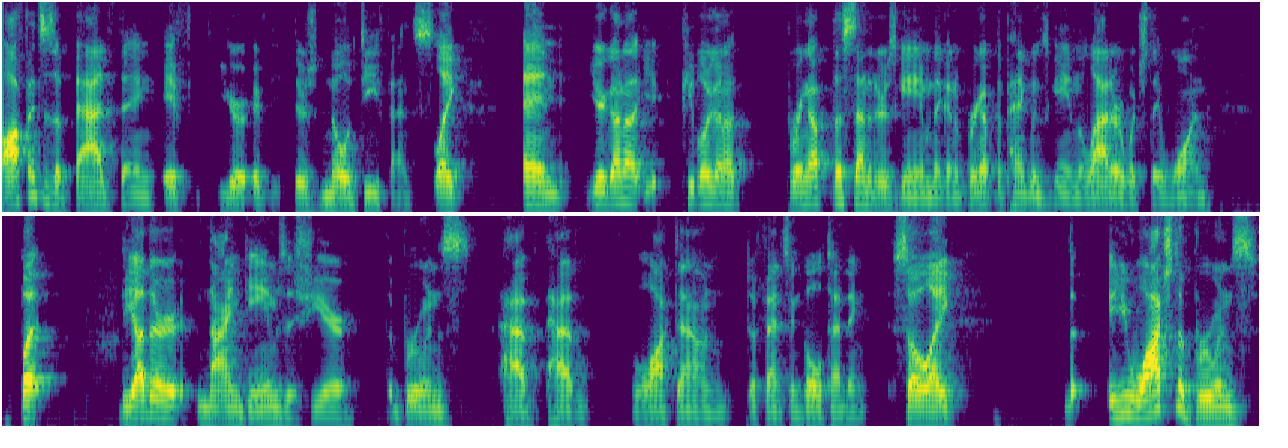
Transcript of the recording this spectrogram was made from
offense is a bad thing if you're if there's no defense like and you're gonna people are gonna bring up the senators game they're gonna bring up the penguins game the latter which they won but the other nine games this year the bruins have had lockdown defense and goaltending so like the, you watch the bruins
